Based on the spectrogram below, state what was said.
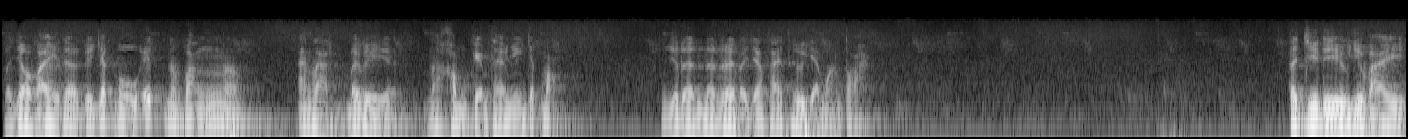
Và do vậy đó cái giấc ngủ ít nó vẫn an lành bởi vì nó không kèm theo những giấc mộng. Cho nên nó rơi vào trạng thái thư giãn hoàn toàn. Ta chia điều như vậy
